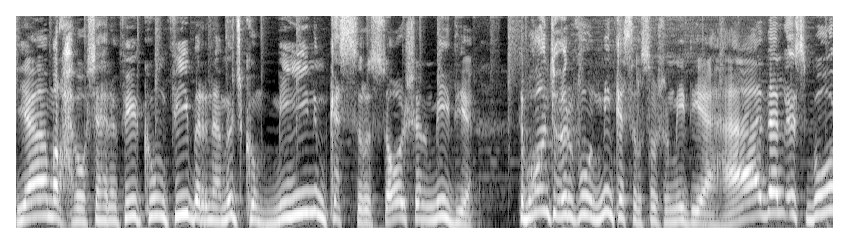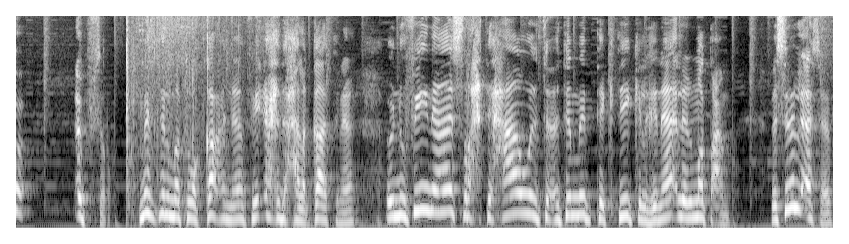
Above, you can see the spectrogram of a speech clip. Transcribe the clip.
يا مرحبا وسهلا فيكم في برنامجكم مين مكسر ال social media. تبغون تعرفون مين كسر ال social media هذا الأسبوع؟ ابشروا. مثل ما توقعنا في إحدى حلقاتنا إنه في ناس راح تحاول تعتمد تكتيك الغناء للمطعم. بس للأسف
